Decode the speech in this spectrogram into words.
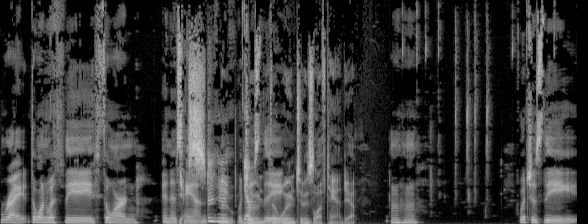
Right, the one with the thorn in his hand. the, Which wound, the the- wound to his left hand. Yeah. hmm Which is the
